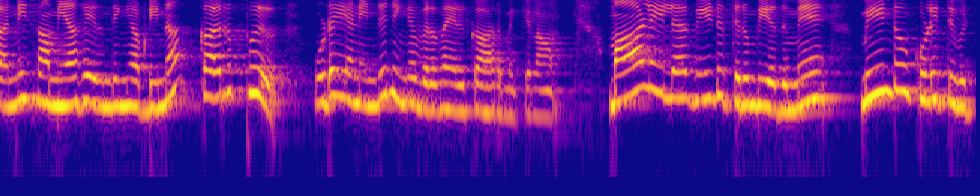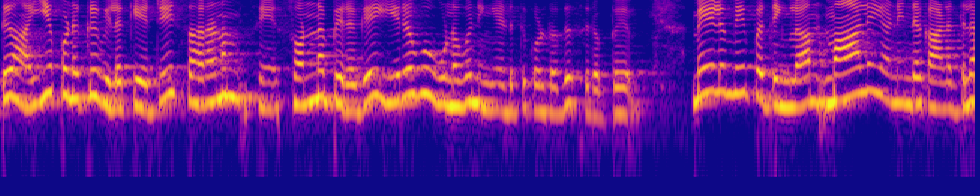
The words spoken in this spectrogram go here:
கன்னிசாமியாக இருந்தீங்க அப்படின்னா கருப்பு உடை அணிந்து நீங்கள் விரதம் இருக்க ஆரம்பிக்கலாம். மாலையில் வீடு திரும்பியதுமே மீண்டும் குளித்துவிட்டு ஐயப்பனுக்கு விளக்கேற்றி சரணம் சொன்ன பிறகு இரவு உணவு உணவு நீங்கள் எடுத்துக்கொள்வது சிறப்பு. மேலுமே பார்த்தீங்களா மாலை அணிந்த காலத்தில்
